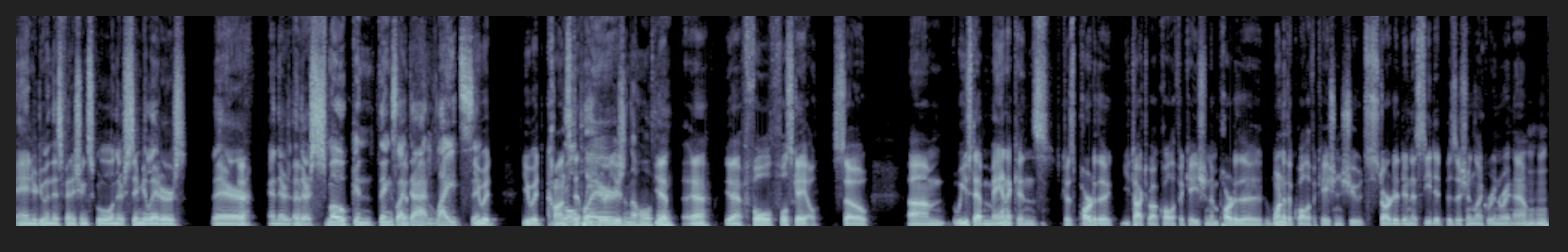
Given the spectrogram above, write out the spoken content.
and you're doing this finishing school, and there's simulators there, Yeah. and there's Yeah. there's smoke and things like Yep. that, and lights. And You would you would constantly hear you and the whole thing. Yep. Yeah. Yeah. Full full scale. So um, we used to have mannequins because part of the you talked about qualification and part of the one of the qualification shoots started in a seated position like we're in right now. Mhm.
